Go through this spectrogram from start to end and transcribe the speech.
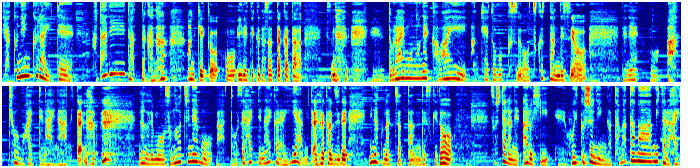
100人くらいいて2人だったかな アンケートを入れてくださった方ですね、ドラえもんのね可愛いアンケートボックスを作ったんですよ。でねもうあ今日も入ってないなみたいな。なのでもうそのうちねもうあどうせ入ってないからいいやみたいな感じで見なくなっちゃったんですけどそしたらねある日、えー、保育主任がたまたま見たら入っ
